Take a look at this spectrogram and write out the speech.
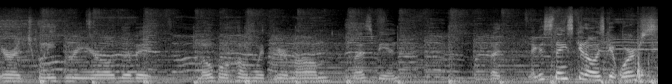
You're a 23 year old live at mobile home with your mom, lesbian. But I guess things could always get worse.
